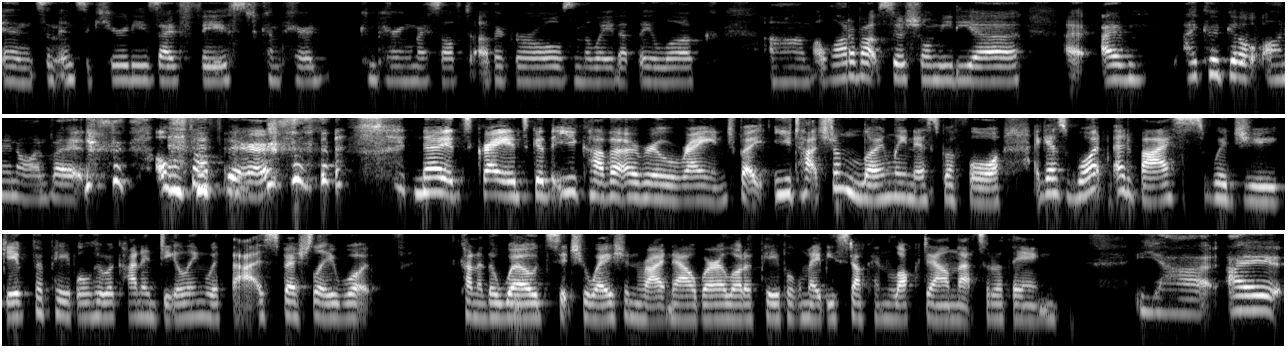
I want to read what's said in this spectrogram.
and some insecurities I've faced compared comparing myself to other girls and the way that they look. Um, a lot about social media. I, I'm I could go on and on, but I'll stop there. no, it's great. It's good that you cover a real range. But you touched on loneliness before. I guess what advice would you give for people who are kind of dealing with that, especially what kind of the world situation right now where a lot of people may be stuck in lockdown, that sort of thing? Yeah, I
